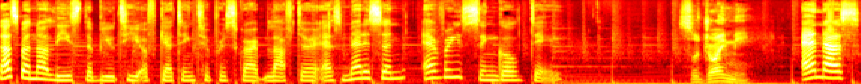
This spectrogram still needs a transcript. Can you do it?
Last but not least, the beauty of getting to prescribe laughter as medicine every single day. So join me. And us,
